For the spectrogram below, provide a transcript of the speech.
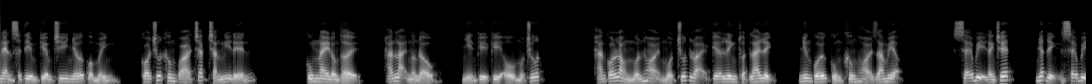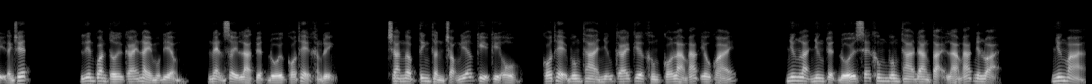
Nện sẽ tìm kiếm chi nhớ của mình, có chút không quá chắc chắn nghĩ đến. Cùng nay đồng thời, hắn lại ngầm đầu, nhìn kỳ kỳ ổ một chút. Hắn có lòng muốn hỏi một chút loại kia linh thuật lai lịch, nhưng cuối cùng không hỏi ra miệng. Sẽ bị đánh chết, nhất định sẽ bị đánh chết. Liên quan tới cái này một điểm nện xây là tuyệt đối có thể khẳng định tràn ngập tinh thần trọng nghĩa kỳ kỳ ổ, có thể bông tha những cái kia không có làm ác yêu quái. Nhưng lại nhưng tuyệt đối sẽ không bông tha đang tại làm ác nhân loại. Nhưng mà,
